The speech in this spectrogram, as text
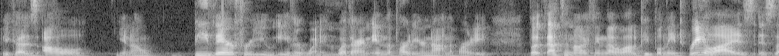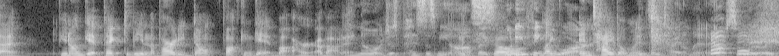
because I'll, you know, be there for you either way, Mm-hmm. whether I'm in the party or not in the party. But that's another thing that a lot of people need to realize is that if you don't get picked to be in the party, don't fucking get butthurt about it. I know it just pisses me off. It's like, so who do you think like, you are? Entitlement. It's entitlement. Absolutely.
